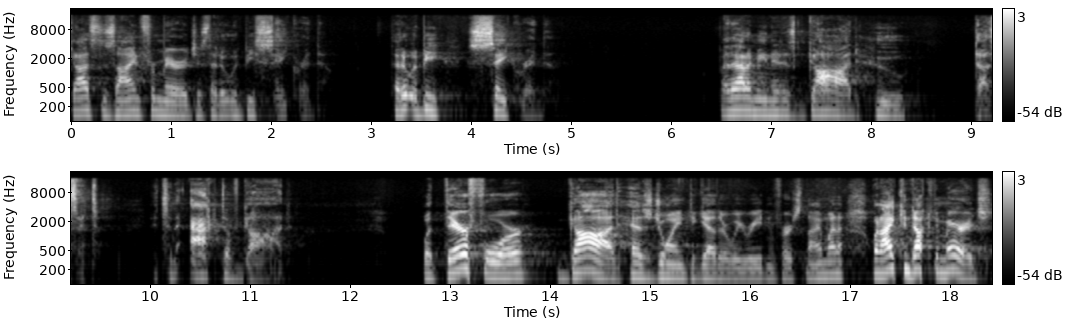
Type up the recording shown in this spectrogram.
God's design for marriage is that it would be sacred, that it would be sacred. By that I mean it is God who does it, it's an act of God. What therefore God has joined together, we read in verse 9. When, when I conduct a marriage,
